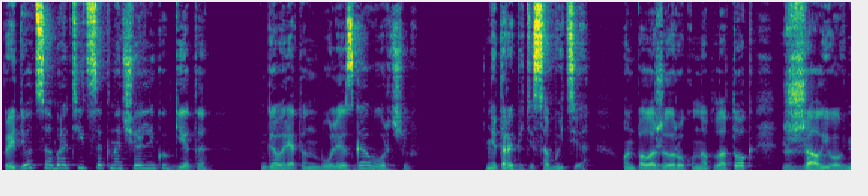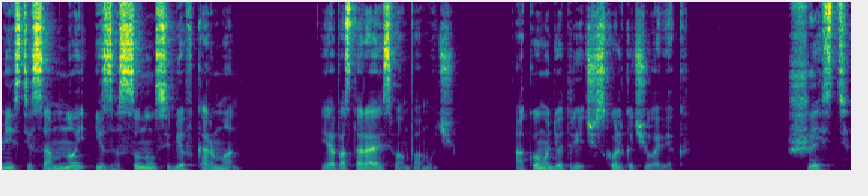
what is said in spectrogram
«Придется обратиться к начальнику гетто. Говорят, он более сговорчив». «Не торопите события». Он положил руку на платок, сжал его вместе со мной и засунул себе в карман. «Я постараюсь вам помочь». «О ком идет речь? Сколько человек?» «Шесть».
